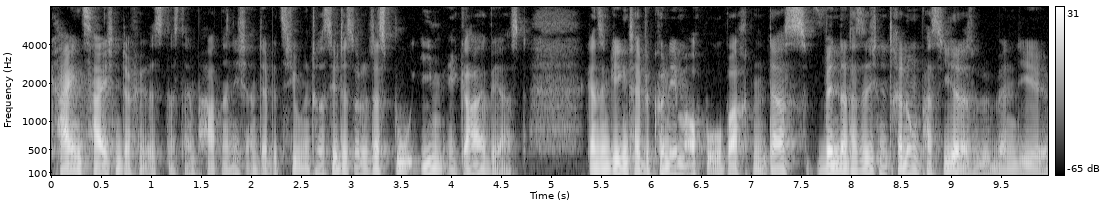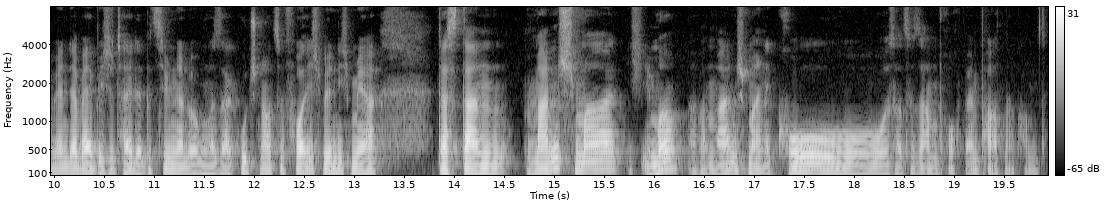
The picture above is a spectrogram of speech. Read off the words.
kein Zeichen dafür ist, dass dein Partner nicht an der Beziehung interessiert ist oder dass du ihm egal wärst. Ganz im Gegenteil, wir können eben auch beobachten, dass wenn dann tatsächlich eine Trennung passiert, also wenn, die, wenn der weibliche Teil der Beziehung dann irgendwann sagt, gut, Schnauze voll, ich will nicht mehr, dass dann manchmal, nicht immer, aber manchmal ein großer Zusammenbruch beim Partner kommt.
